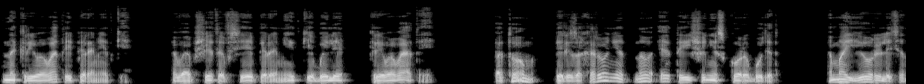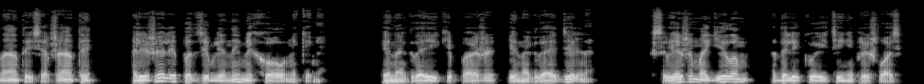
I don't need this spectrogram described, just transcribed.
на кривоватой пирамидке. Вообще-то все пирамидки были кривоватые. Потом перезахоронят, но это еще не скоро будет. Майоры, лейтенанты и сержанты лежали под земляными холмиками. Иногда экипажи, иногда отдельно. К свежим могилам далеко идти не пришлось.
